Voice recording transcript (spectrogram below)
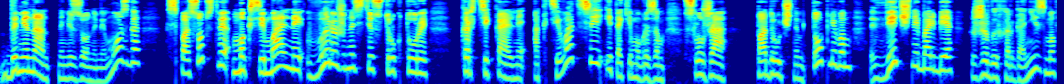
доминантными зонами мозга, способствуя максимальной выраженности структуры кортикальной активации и таким образом служа подручным топливом в вечной борьбе живых организмов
